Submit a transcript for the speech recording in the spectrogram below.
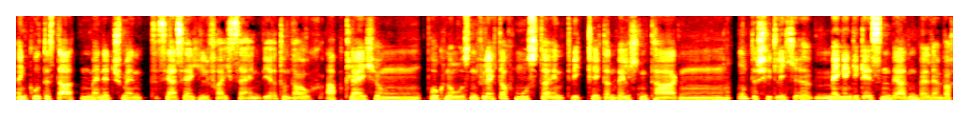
ein gutes Datenmanagement sehr, sehr hilfreich sein wird und auch Abgleichung, Prognosen, vielleicht auch Muster entwickelt, an welchen Tagen unterschiedliche Mengen gegessen werden, weil einfach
